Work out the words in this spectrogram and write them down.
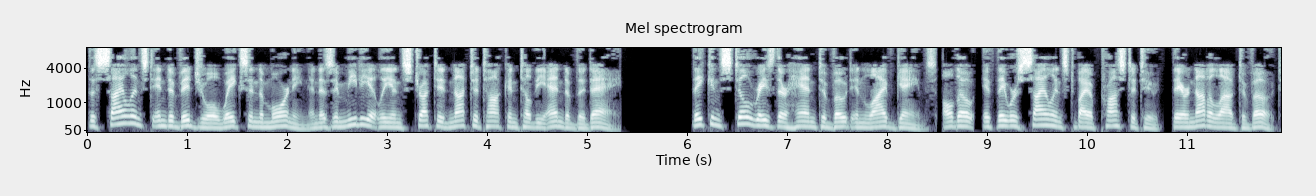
The silenced individual wakes in the morning and is immediately instructed not to talk until the end of the day. They can still raise their hand to vote in live games although, if they were silenced by a prostitute, they are not allowed to vote.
